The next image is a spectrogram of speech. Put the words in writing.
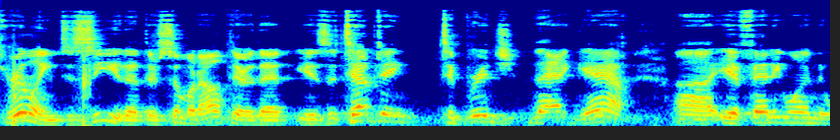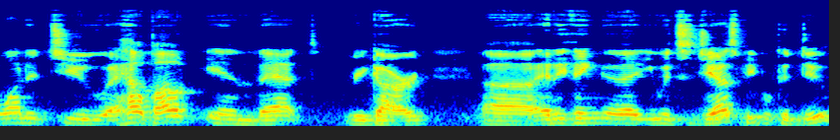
thrilling to see that there's someone out there that is attempting to bridge that gap. Uh, if anyone wanted to help out in that regard, uh, anything that you would suggest people could do?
